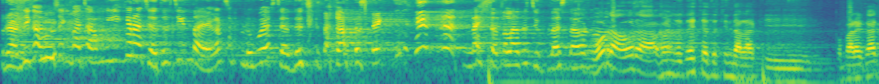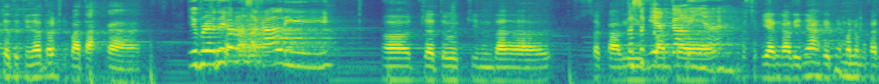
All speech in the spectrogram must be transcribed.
berarti kamu sing pacarmu ini kira jatuh cinta ya? Kan sebelumnya jatuh cinta kalau sing naik setelah 17 tahun. Ora ora. Maksudnya jatuh cinta lagi. Kemarin kan jatuh cinta terus dipatahkan. Ya berarti orang sekali. Eh, jatuh cinta sekali Kesekian pada- kalinya. kesekian kalinya akhirnya menemukan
